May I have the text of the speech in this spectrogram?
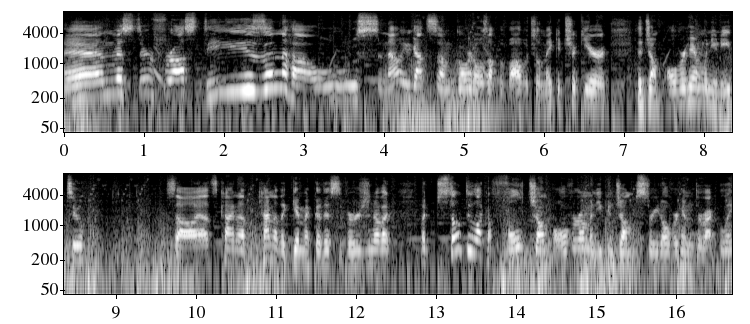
And Mr. Frosty's in the house! Now you got some Gordos up above, which will make it trickier to jump over him when you need to. So that's kind of kind of the gimmick of this version of it. But just don't do like a full jump over him and you can jump straight over him directly.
